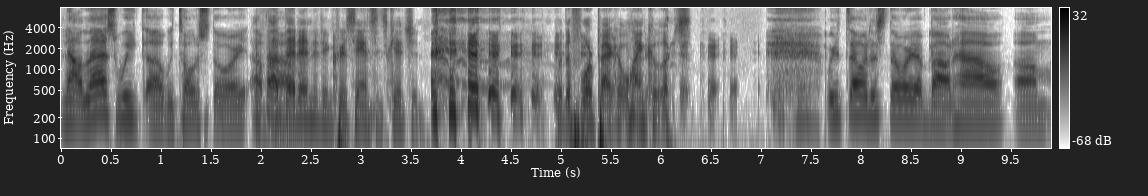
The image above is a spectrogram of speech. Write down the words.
Now, last week uh, we told a story I about thought that ended in Chris Hansen's kitchen with a four pack of wine coolers. we told a story about how um,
